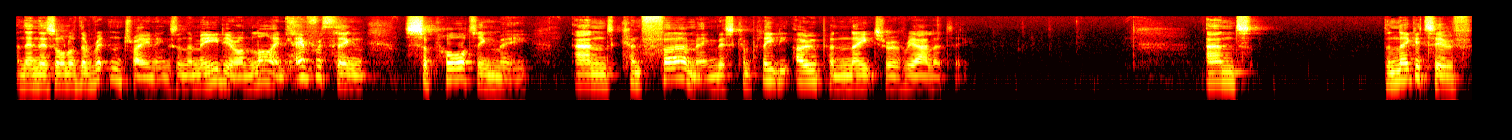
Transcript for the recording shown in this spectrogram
And then there's all of the written trainings and the media online, everything supporting me and confirming this completely open nature of reality. And the negative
